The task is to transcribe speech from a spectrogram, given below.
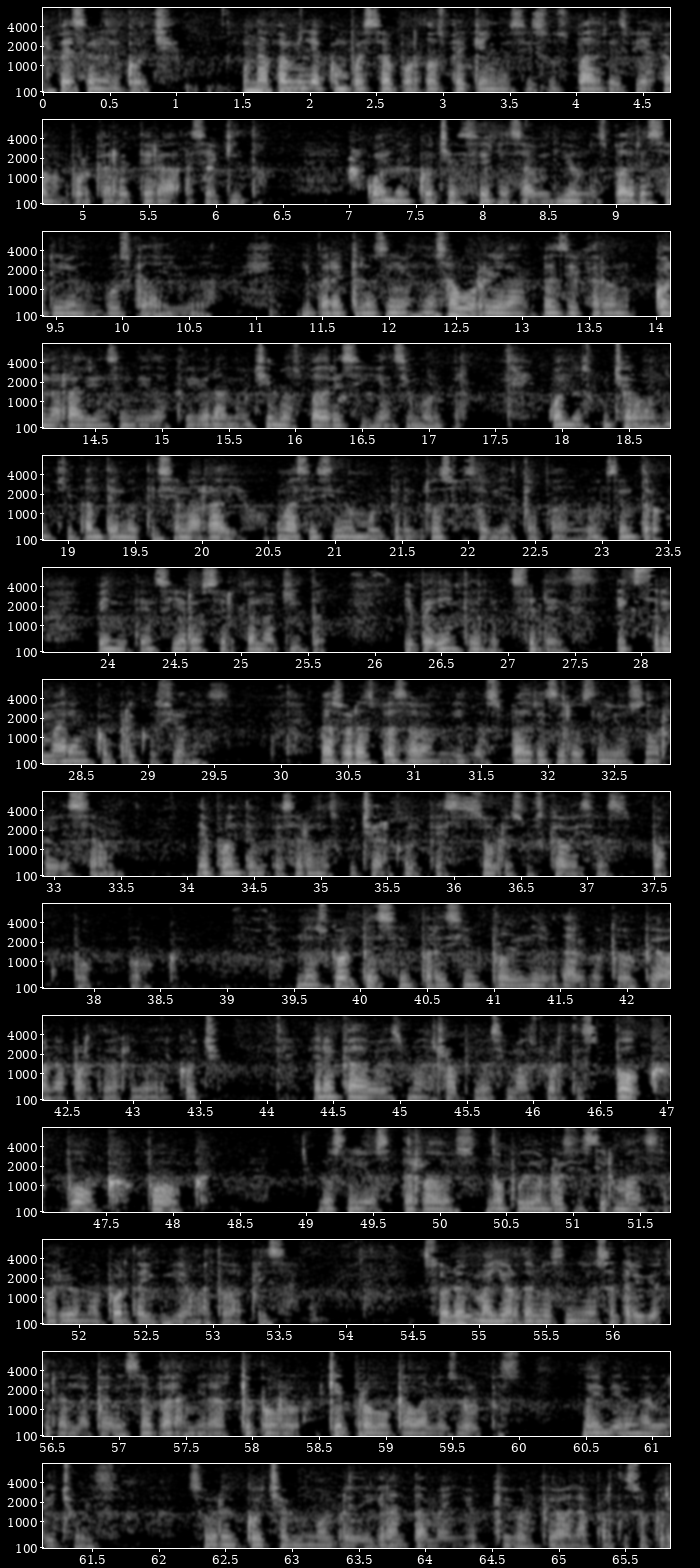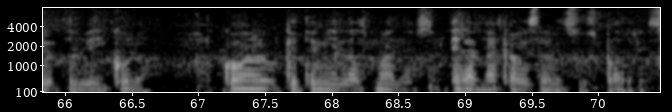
Golpes en el coche. Una familia compuesta por dos pequeños y sus padres viajaban por carretera hacia Quito. Cuando el coche se les averió, los padres salieron en busca de ayuda. Y para que los niños no se aburrieran, los dejaron con la radio encendida. Cayó la noche y los padres seguían sin volver. Cuando escucharon una inquietante noticia en la radio, un asesino muy peligroso se había escapado de un centro penitenciario cercano a Quito y pedían que se les extremaran con precauciones. Las horas pasaban y los padres de los niños no regresaban. De pronto empezaron a escuchar golpes sobre sus cabezas, poc, poc, poc. Los golpes se parecían provenir de algo que golpeaba la parte de arriba del coche. Eran cada vez más rápidos y más fuertes, poc, poc, poc. Los niños aterrados no pudieron resistir más, abrieron la puerta y huyeron a toda prisa. Solo el mayor de los niños se atrevió a girar la cabeza para mirar qué, qué provocaban los golpes. No debieron haber hecho eso. Sobre el coche había un hombre de gran tamaño que golpeaba la parte superior del vehículo con algo que tenía en las manos. Era la cabeza de sus padres.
